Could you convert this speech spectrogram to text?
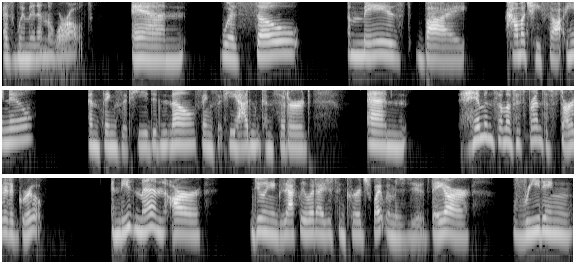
as women in the world. And was so amazed by how much he thought he knew and things that he didn't know, things that he hadn't considered. And him and some of his friends have started a group. And these men are doing exactly what I just encouraged white women to do. They are reading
